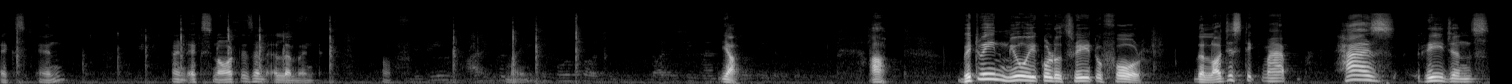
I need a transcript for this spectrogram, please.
xn and x naught is an element of Minus. 3 to 4 for the logistic map Yeah. ah between mu equal to 3 to 4 the logistic map has regions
